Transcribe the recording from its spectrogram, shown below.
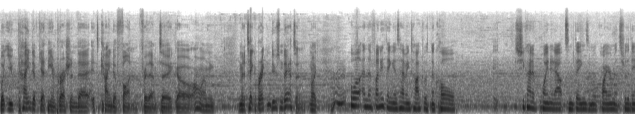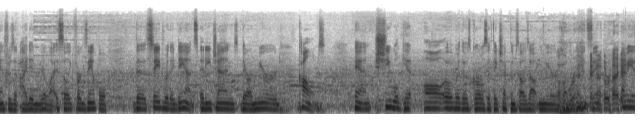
but you kind of get the impression that it's kind of fun for them to go. Oh, I mean, I'm going to take a break and do some dancing. I'm like, all right. Well, and the funny thing is, having talked with Nicole, it- she kind of pointed out some things and requirements for the dancers that I didn't realize. So, like for example, the stage where they dance at each end, there are mirrored columns. And she will get all over those girls if they check themselves out in the mirror while oh, they're right. dancing. Right. I mean,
